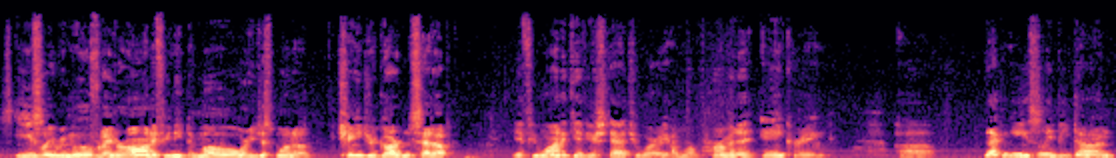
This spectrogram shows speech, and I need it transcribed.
It's easily removed later on if you need to mow or you just want to change your garden setup. If you want to give your statuary a more permanent anchoring, uh, that can easily be done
